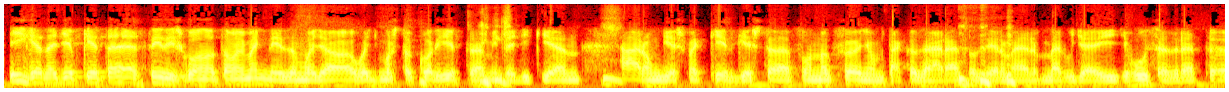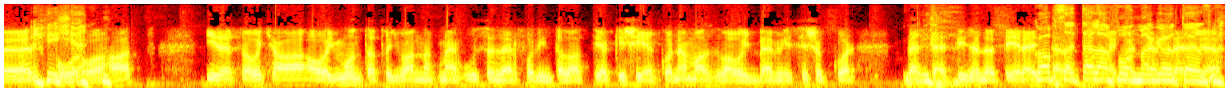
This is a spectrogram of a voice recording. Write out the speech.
Igen, egyébként ezt én is gondoltam, hogy megnézem, hogy, a, hogy most akkor hirtelen mindegyik ilyen 3G-s meg 2G-s telefonnak fölnyomták az árát azért, mert, mert ugye így 20 ezeret spórolhat illetve hogyha, ahogy mondtad, hogy vannak már 20 ezer forint alattiak is, ilyenkor nem az van, hogy bemész, és akkor veszel 15 ére egy Kapsz egy telefon, meg 5 ezer.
